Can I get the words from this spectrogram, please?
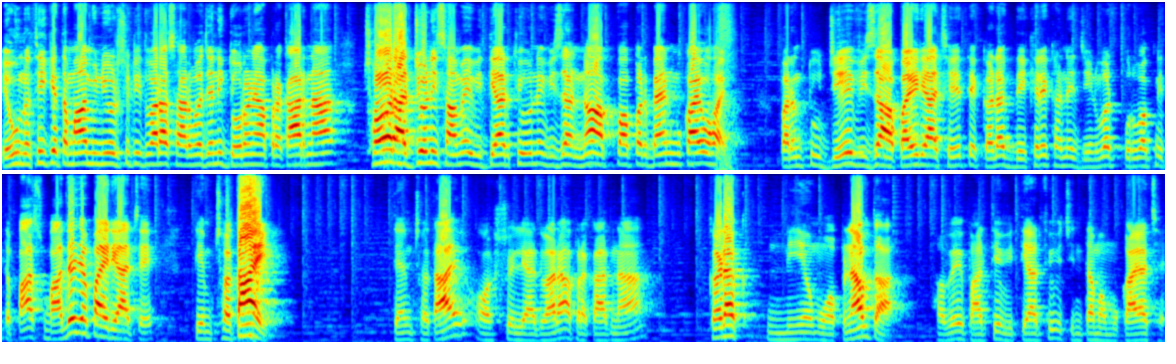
એવું નથી કે તમામ યુનિવર્સિટી દ્વારા સાર્વજનિક ધોરણે આ પ્રકારના છ રાજ્યોની સામે વિદ્યાર્થીઓને વિઝા ન આપવા પર બેન મુકાયો હોય. પરંતુ જે વિઝા અપાઈ રહ્યા છે તે કડક દેખરેખ અને ઝીણવટપૂર્વકની તપાસ બાદ જ અપાઈ રહ્યા છે. તેમ છતાંય તેમ છતાંય ઓસ્ટ્રેલિયા દ્વારા આ પ્રકારના કડક નિયમો અપનાવતા હવે ભારતીય વિદ્યાર્થીઓ ચિંતામાં મુકાયા છે.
